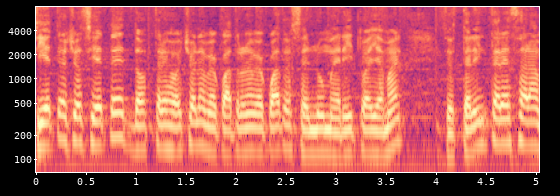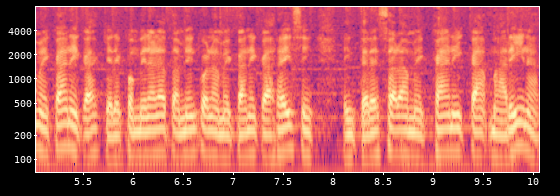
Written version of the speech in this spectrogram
787-238-9494 es el numerito a llamar. Si a usted le interesa la mecánica, quiere combinarla también con la mecánica racing, le interesa la mecánica marina,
